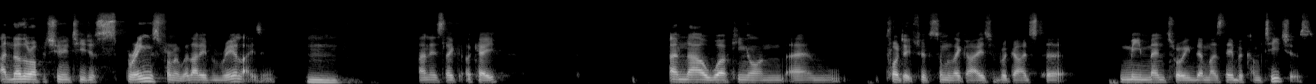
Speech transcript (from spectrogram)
another opportunity just springs from it without even realizing. Mm. And it's like, okay, I'm now working on um, projects with some of the guys with regards to me mentoring them as they become teachers,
